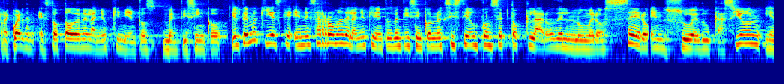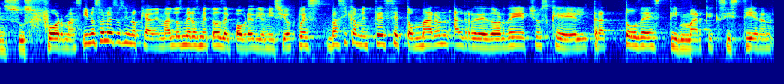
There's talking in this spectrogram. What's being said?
Recuerden esto todo en el año 525. Y el tema aquí es que en esa Roma del año 525 no existía un concepto claro del número cero en su educación y en sus formas. Y no solo eso, sino que además los meros métodos del pobre Dionisio, pues básicamente se tomaron alrededor de hechos que él trató de estimar que existieran.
